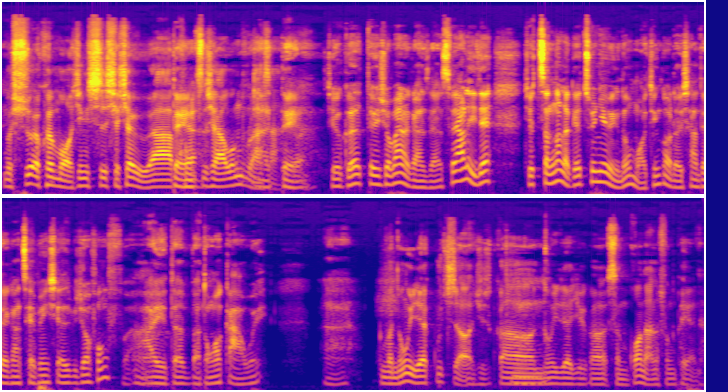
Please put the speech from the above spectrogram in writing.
啊？我需要一块毛巾去吸吸汗啊，控制一下温度啦啥，，啊对伐？，就搿对于小朋友来讲是，所以阿拉现在就整个辣盖专业运动毛巾高头，相对来讲产品线还是比较丰富嗯个，也有得勿同个价位啊。咁么侬现在估计哦，就是嗯讲侬现在就讲辰光哪能分配个呢？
